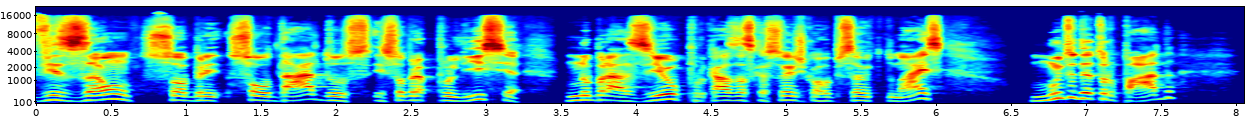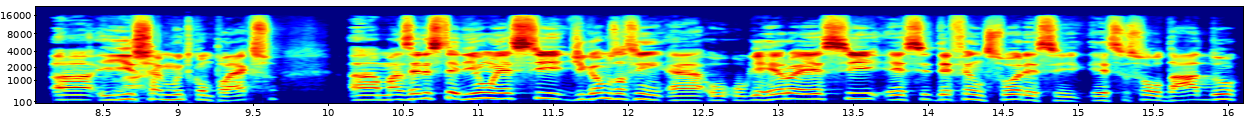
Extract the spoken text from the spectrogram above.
visão sobre soldados e sobre a polícia no Brasil, por causa das questões de corrupção e tudo mais, muito deturpada. Uh, e claro. isso é muito complexo. Uh, mas eles teriam esse, digamos assim, é, o, o, guerreiro é esse, esse defensor, esse, esse soldado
